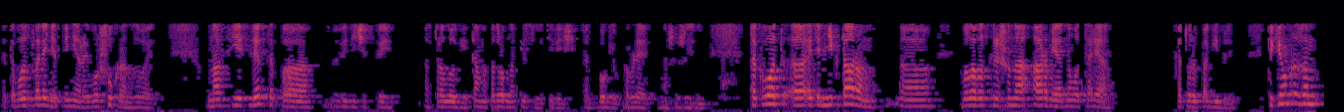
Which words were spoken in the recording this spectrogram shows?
Это благословение от Венеры, его Шукра называют. У нас есть лекция по ведической астрологии, там мы подробно описываем эти вещи, как боги управляют нашей жизнью. Так вот, э, этим нектаром э, была воскрешена армия одного царя, которые погибли. Таким образом,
